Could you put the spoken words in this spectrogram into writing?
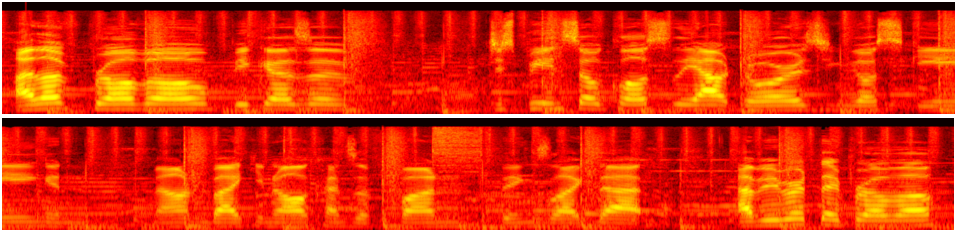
I love Provo because of just being so close to the outdoors. You can go skiing and mountain biking, all kinds of fun things like that. Happy birthday, Provo!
